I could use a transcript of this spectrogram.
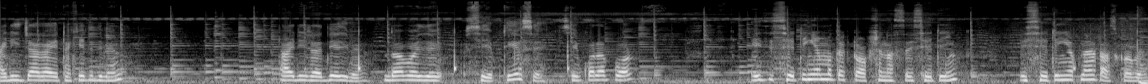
আইডির জায়গায় এটা কেটে দিবেন। আইডিটা দিয়ে দিবেন। দেওয়ার পরে যে সেভ ঠিক আছে? সেভ করার পর এই যে সেটিংয়ের মতো একটা অপশান আছে সেটিং এই সেটিংয়ে আপনারা টাচ করবেন।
